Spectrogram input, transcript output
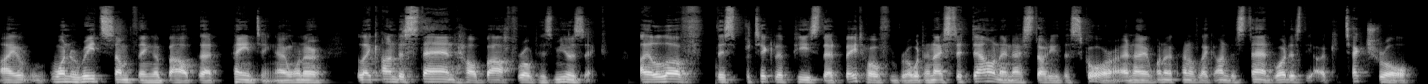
I want to read something about that painting. I want to like understand how Bach wrote his music. I love this particular piece that Beethoven wrote and I sit down and I study the score and I want to kind of like understand what is the architectural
